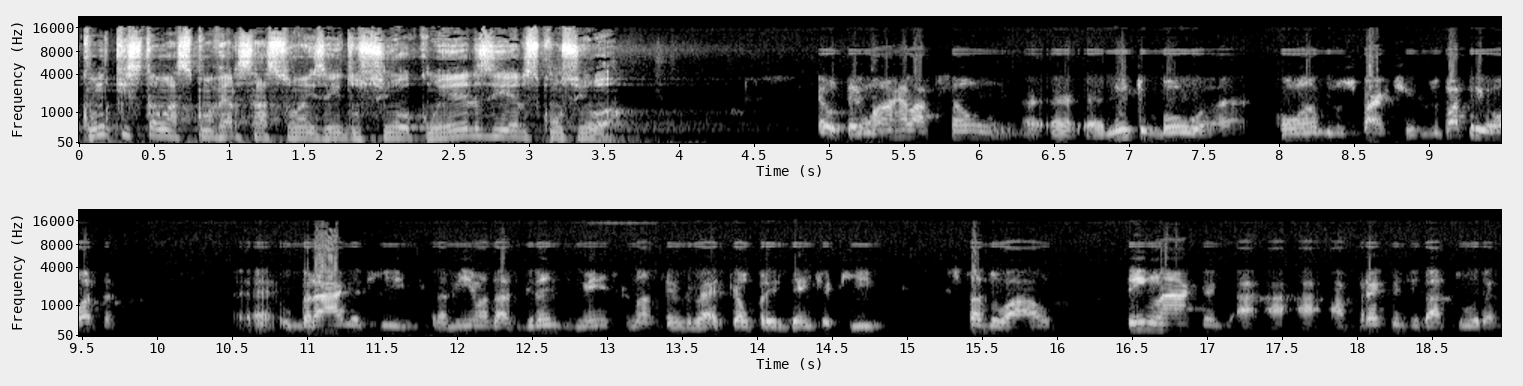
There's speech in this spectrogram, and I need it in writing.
como que estão as conversações aí do senhor com eles e eles com o senhor? Eu tenho uma relação é, é, é muito boa né, com ambos os partidos. O Patriota, é, o Braga, que para mim é uma das grandes mentes que nós temos no Goiás, que é o presidente aqui estadual, tem lá a, a, a pré-candidatura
